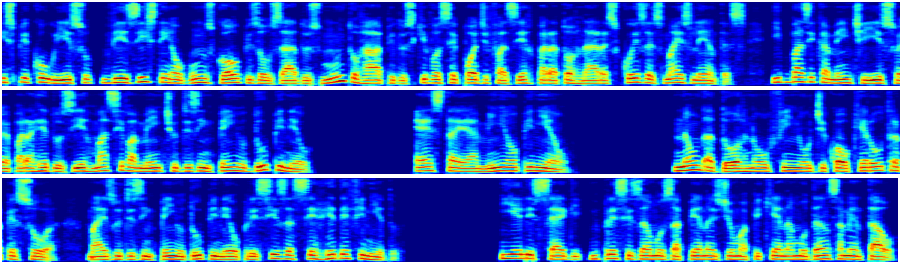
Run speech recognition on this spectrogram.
explicou isso. Existem alguns golpes ousados muito rápidos que você pode fazer para tornar as coisas mais lentas, e basicamente isso é para reduzir massivamente o desempenho do pneu. Esta é a minha opinião. Não da Dorna ou fim ou de qualquer outra pessoa, mas o desempenho do pneu precisa ser redefinido. E ele segue, precisamos apenas de uma pequena mudança mental,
